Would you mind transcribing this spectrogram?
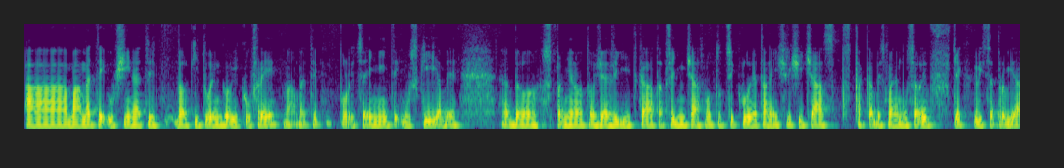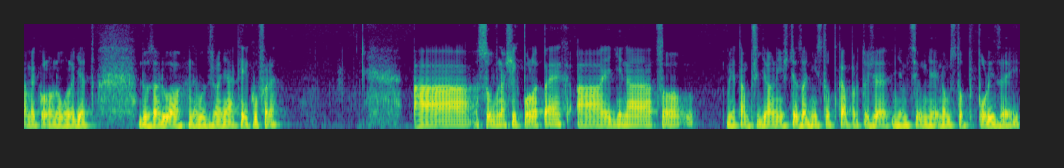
a máme ty uší, ne ty velký touringový kufry, máme ty policejní, ty úzký, aby bylo splněno to, že řídítka, ta přední část motocyklu je ta nejširší část, tak aby jsme nemuseli v těch, když se probíráme kolonou, hledět dozadu a neodřel nějaký kufr. A jsou v našich polepech a jediná, co je tam přidělaný ještě zadní stopka, protože Němci umějí jenom stop polizej,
